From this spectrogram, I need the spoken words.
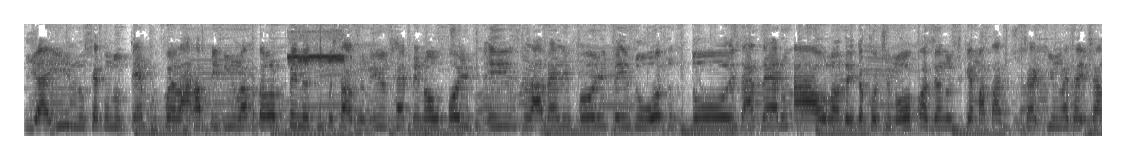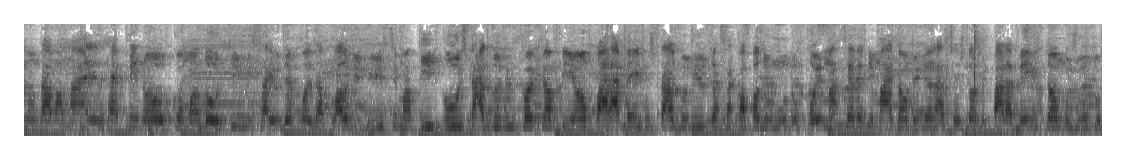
E aí, no segundo tempo, foi lá rapidinho, lá pelo pênalti pros Estados Unidos. Repinou, foi, fez, Lavelli foi, fez o outro 2 a 0 A Holanda ainda continuou fazendo o esquema tático certinho, mas aí já não dava mais. Repinou, comandou o time, saiu depois aplaudidíssima. E os Estados Unidos foi campeão. Parabéns, Estados Unidos. Essa Copa do Mundo foi maceira demais. Então, meninas, vocês estão de parabéns, tamo junto.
